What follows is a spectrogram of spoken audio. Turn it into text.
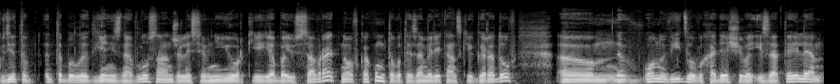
где-то, это было, я не знаю, в Лос-Анджелесе, в Нью-Йорке, я боюсь соврать, но в каком-то вот из американских городов э, он увидел увидел выходящего из отеля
